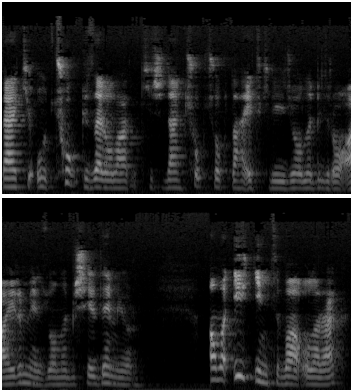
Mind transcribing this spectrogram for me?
belki o çok güzel olan kişiden çok çok daha etkileyici olabilir. O ayrı mevzu ona bir şey demiyorum. Ama ilk intiba olarak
